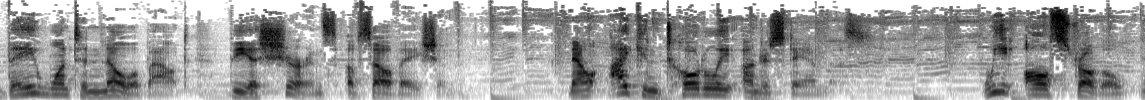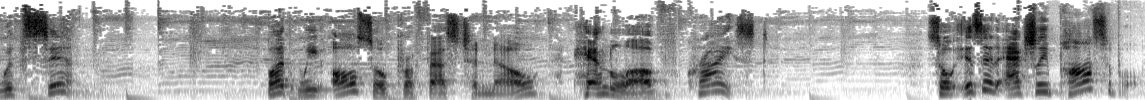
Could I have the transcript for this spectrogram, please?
They want to know about the assurance of salvation. Now, I can totally understand this. We all struggle with sin. But we also profess to know and love Christ. So, is it actually possible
